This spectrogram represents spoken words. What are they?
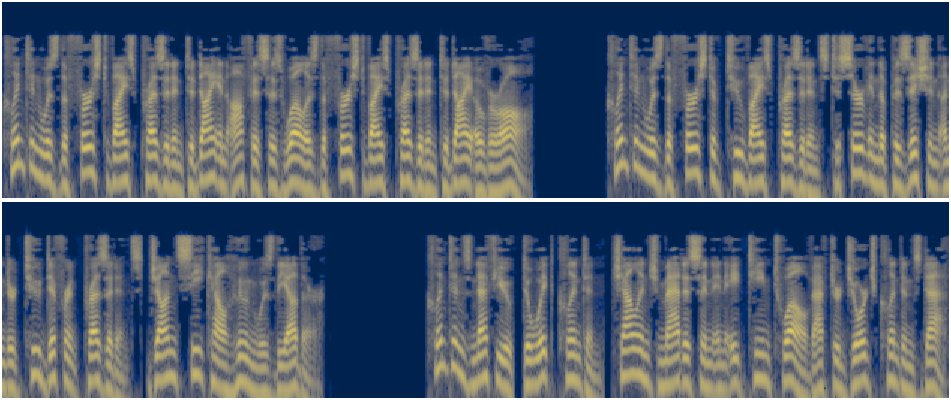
Clinton was the first vice president to die in office as well as the first vice president to die overall. Clinton was the first of two vice presidents to serve in the position under two different presidents John C. Calhoun was the other. Clinton's nephew, DeWitt Clinton, challenged Madison in 1812 after George Clinton's death.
